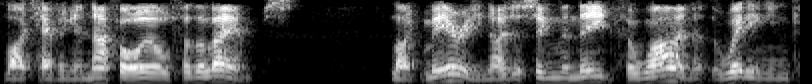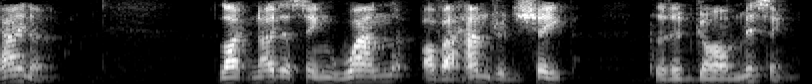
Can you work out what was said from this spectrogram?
like having enough oil for the lamps, like Mary noticing the need for wine at the wedding in Cana, like noticing one of a hundred sheep that had gone missing.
